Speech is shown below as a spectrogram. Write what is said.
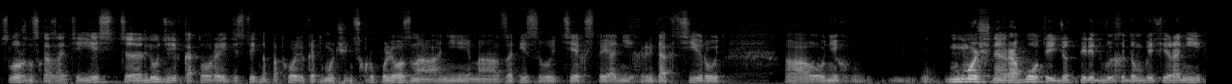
Сложно сказать. Есть э, люди, которые действительно подходят к этому очень скрупулезно. Они а, записывают тексты, они их редактируют. А, У них мощная работа идет перед выходом в эфир. Они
